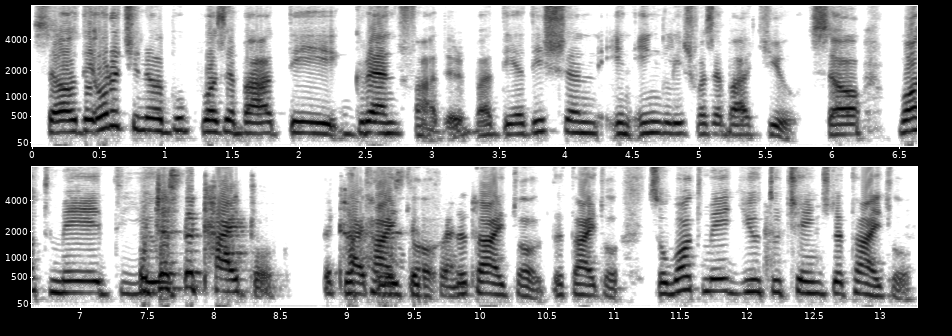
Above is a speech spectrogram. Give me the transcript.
So the original book was about the grandfather, but the edition in English was about you. So what made you? Well, just the title. The title, the title, the title, the title. So, what made you to change the title?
